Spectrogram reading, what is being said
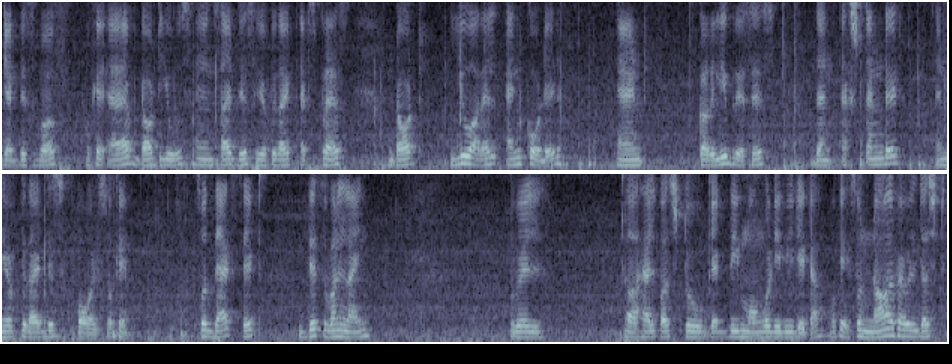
get this work. Okay app app.use and inside this you have to write express dot url encoded and curly braces then extended and you have to write this false. Okay so that's it. This one line will uh, help us to get the mongodb data. Okay so now if i will just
